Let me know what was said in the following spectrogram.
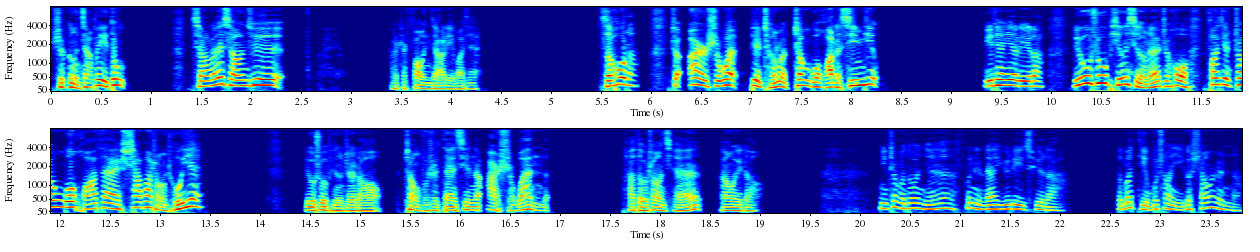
是更加被动。想来想去，哎呀，还是放家里吧，先。此后呢，这二十万变成了张国华的心病。一天夜里了，刘淑平醒来之后，发现张国华在沙发上抽烟。刘淑平知道。丈夫是担心那二十万的，他走上前安慰道：“你这么多年风里来雨里去的，怎么顶不上一个商人呢？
